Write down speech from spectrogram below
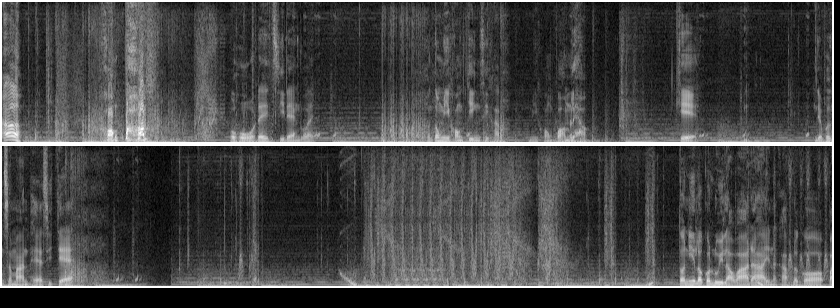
เออ ของปลอม โอ้โห ได้สีแดงด้วย มันต้องมีของจริงสิครับ มีของปลอมแล้วโอเคเดี๋ยวเพิ่งสมานแผลสิแจ๊ะตอนนี้เราก็ลุยลาวาได้นะครับ แล้วก็ไป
